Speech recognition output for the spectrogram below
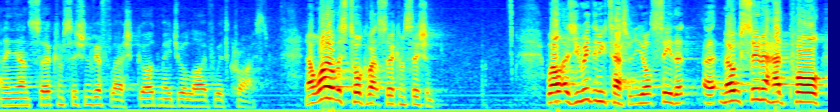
and in the uncircumcision of your flesh, God made you alive with Christ. Now, why all this talk about circumcision? Well, as you read the New Testament, you'll see that uh, no sooner had Paul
